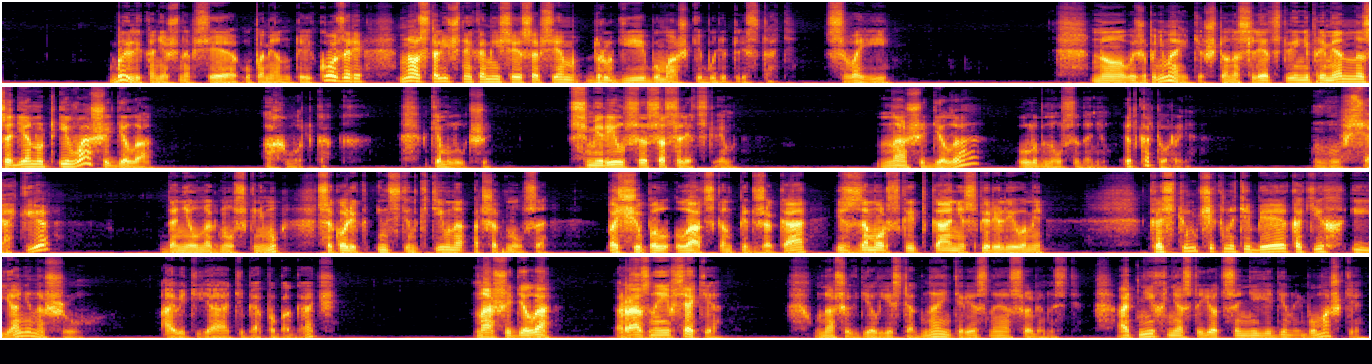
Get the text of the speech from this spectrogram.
Были, конечно, все упомянутые козыри, но столичная комиссия совсем другие бумажки будет листать. Свои. Но вы же понимаете, что на непременно заденут и ваши дела. Ах, вот как! Тем лучше. смирился со следствием. «Наши дела?» — улыбнулся Данил. «Это которые?» «Ну, всякие». Данил нагнулся к нему. Соколик инстинктивно отшатнулся. Пощупал лацкан пиджака из заморской ткани с переливами. «Костюмчик на тебе, каких и я не ношу. А ведь я тебя побогаче. Наши дела разные и всякие. У наших дел есть одна интересная особенность. От них не остается ни единой бумажки,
